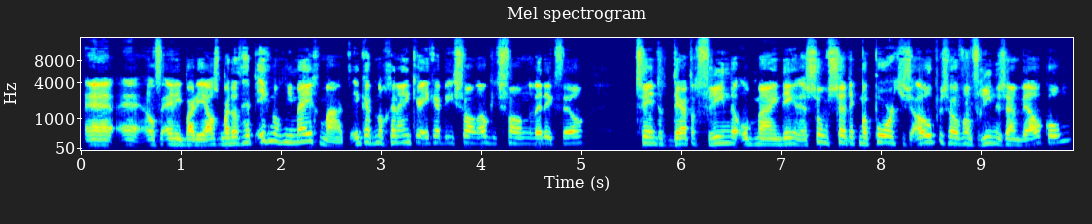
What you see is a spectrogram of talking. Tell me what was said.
Eh, eh, of anybody else. Maar dat heb ik nog niet meegemaakt. Ik heb nog geen één keer. Ik heb iets van, ook iets van, weet ik veel. 20, 30 vrienden op mijn dingen. En soms zet ik mijn poortjes open. Zo van vrienden zijn welkom.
